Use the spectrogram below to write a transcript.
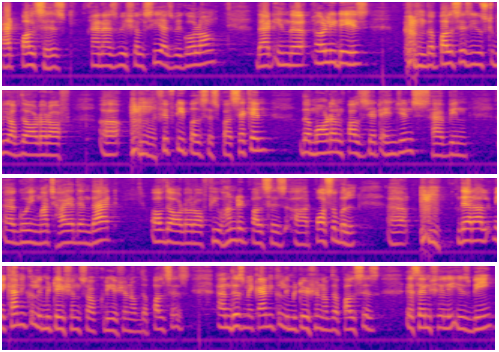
at pulses and as we shall see as we go along that in the early days the pulses used to be of the order of uh, 50 pulses per second. The modern pulse jet engines have been uh, going much higher than that of the order of few hundred pulses are possible. Uh, there are mechanical limitations of creation of the pulses and this mechanical limitation of the pulses essentially is being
